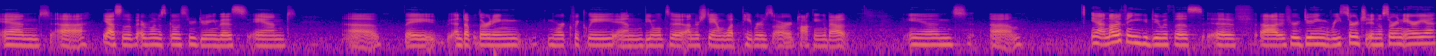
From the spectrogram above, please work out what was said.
And uh, yeah, so everyone just goes through doing this and uh, they end up learning more quickly and being able to understand what papers are talking about. And um, yeah, another thing you could do with this, if uh, if you're doing research in a certain area,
